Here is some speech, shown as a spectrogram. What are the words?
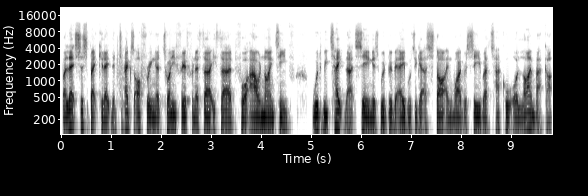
but let's just speculate. The Jags offering a 25th and a 33rd for our 19th. Would we take that, seeing as we'd be able to get a starting wide receiver, tackle, or linebacker?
